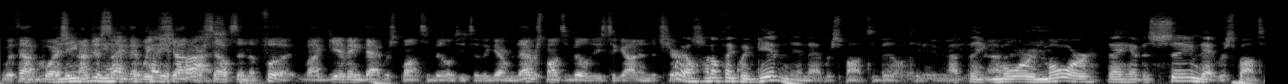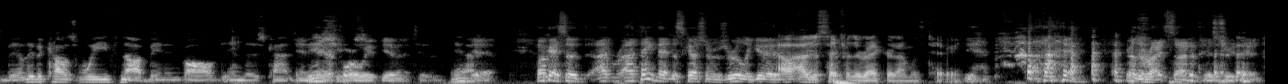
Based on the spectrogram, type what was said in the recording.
Without And question. I'm just saying that we've shot ourselves in the foot by giving that responsibility to the government. That responsibility is to God and the church. Well, I don't think we've given them that responsibility. I think more and more they have assumed that responsibility because we've not been involved in those kinds of issues. and therefore we've given it to them. Yeah. Yeah. Okay, so I, I think that discussion was really good. I'll, I'll just say for the record, I'm with Terry. Yeah. You're on the right side of history, dude.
